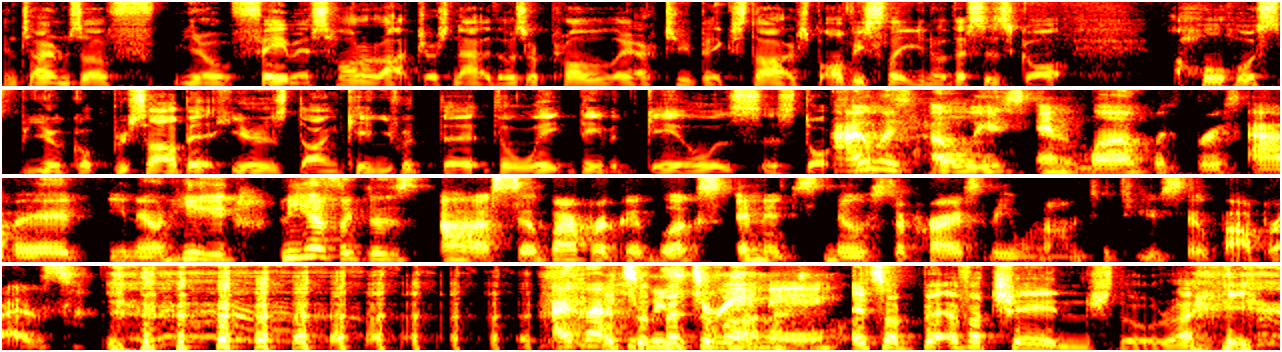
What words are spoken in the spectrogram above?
in terms of you know famous horror actors now, those are probably our two big stars. But obviously, you know, this has got a whole host. You've got Bruce Abbott here as Dan Cain. You've got the the late David Gale as as Doctor. I was always in love with Bruce Abbott, you know, and he and he has like this uh soap opera good looks, and it's no surprise that he went on to do soap operas. I thought it's he was of a, dreamy. it's a bit of a change, though, right?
